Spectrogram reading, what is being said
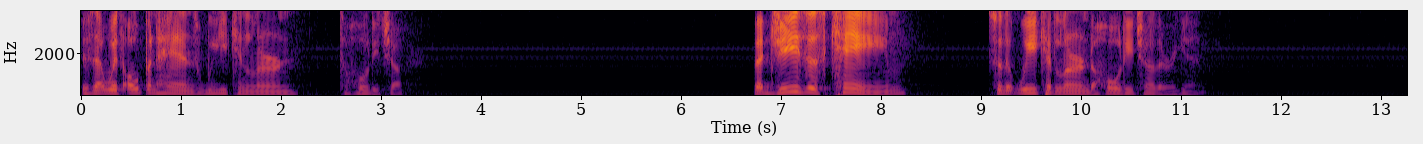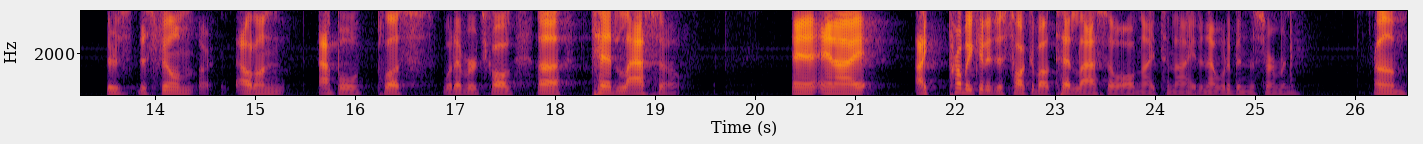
is that with open hands we can learn to hold each other. That Jesus came so that we could learn to hold each other again. There's this film out on Apple Plus, whatever it's called, uh, Ted Lasso. And, and I, I probably could have just talked about Ted Lasso all night tonight, and that would have been the sermon. Um,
